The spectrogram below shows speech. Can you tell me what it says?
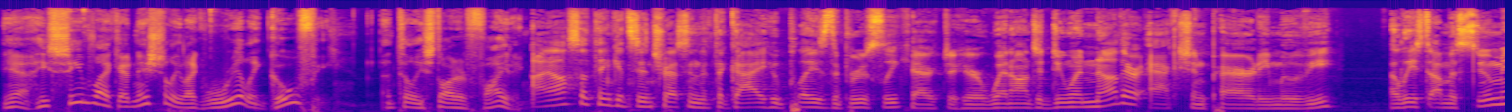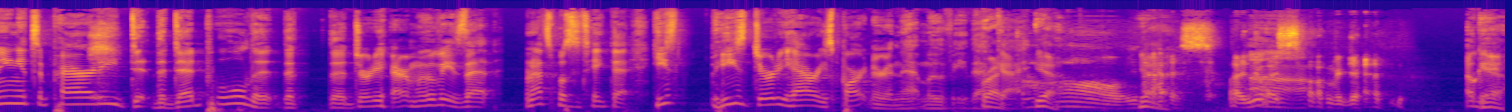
yeah, he seemed like initially like really goofy until he started fighting. I also think it's interesting that the guy who plays the Bruce Lee character here went on to do another action parody movie. At least I'm assuming it's a parody. D- the Deadpool, the, the the Dirty Harry movie. Is that we're not supposed to take that? He's he's Dirty Harry's partner in that movie. That Right? guy. Yeah. Oh yes, I knew Uh, I saw him again. Okay. Yeah.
